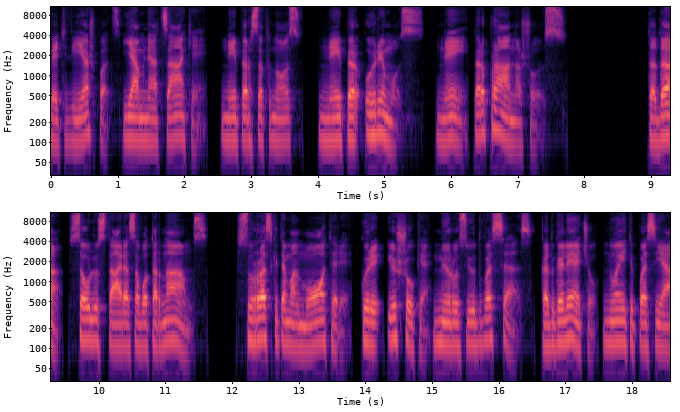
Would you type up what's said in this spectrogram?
bet viešpats jam neatsakė nei per sapnus, nei per urimus, nei per pranašus. Tada Saulius tarė savo tarnams, suraskite man moterį, kuri iššaukė mirusiųjų dvasias, kad galėčiau nueiti pas ją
